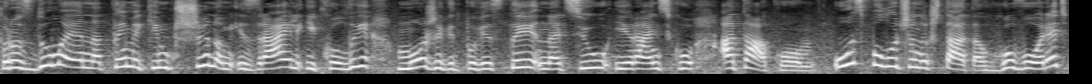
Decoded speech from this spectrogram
роздумає над тим, яким чином Ізраїль і коли може відповісти на цю іранську атаку. У Сполучених Штатах говорять,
